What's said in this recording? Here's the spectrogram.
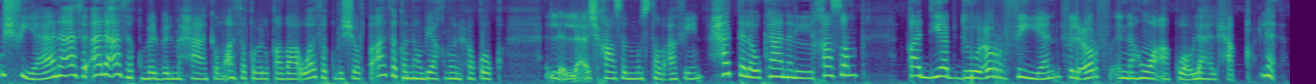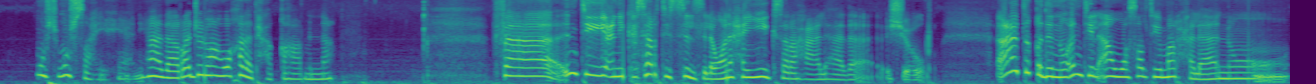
وش فيها؟ أنا أثق أنا أثق بالمحاكم وأثق بالقضاء وأثق بالشرطة أثق إنهم بيأخذون حقوق الأشخاص المستضعفين. حتى لو كان الخصم قد يبدو عرفيا في العرف إنه هو أقوى وله الحق. لا مش مش صحيح يعني. هذا رجل هو أخذت حقها منه فأنت يعني كسرتي السلسلة وأنا أحييك صراحة على هذا الشعور. أعتقد أنه أنت الآن وصلتي مرحلة أنه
